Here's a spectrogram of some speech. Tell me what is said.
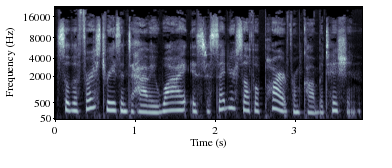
So, the first reason to have a why is to set yourself apart from competition.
